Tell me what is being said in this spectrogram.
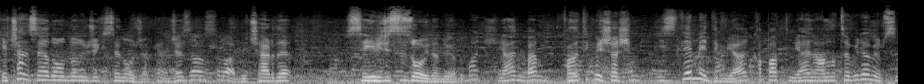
Geçen sene de ondan önceki sene olacak. Yani cezası vardı. İçeride seyircisiz oynanıyordu maç. Yani ben fanatik Beşiktaş'ım izlemedim ya. Kapattım. Yani anlatabiliyor muyum? Siz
